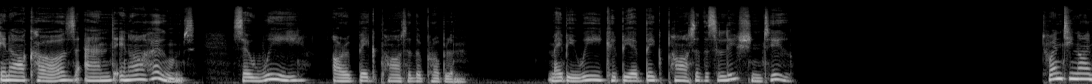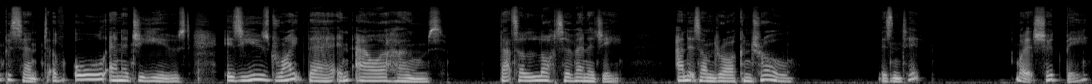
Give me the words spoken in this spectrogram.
in our cars and in our homes. So we are a big part of the problem. Maybe we could be a big part of the solution too. 29% of all energy used is used right there in our homes. That's a lot of energy, and it's under our control. Isn't it? Well, it should be,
